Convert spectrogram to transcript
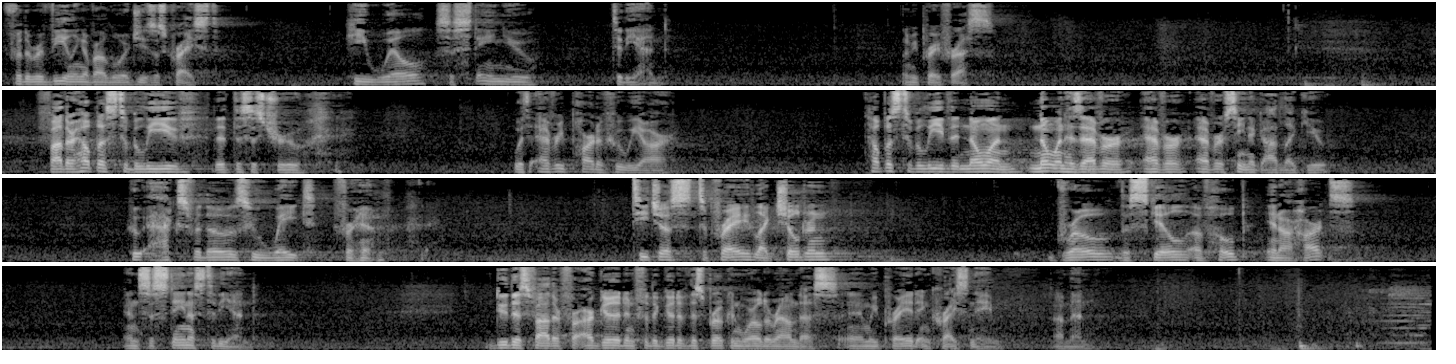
for the revealing of our Lord Jesus Christ. He will sustain you to the end. Let me pray for us. Father, help us to believe that this is true with every part of who we are. Help us to believe that no one, no one has ever, ever, ever seen a God like you who acts for those who wait for him. Teach us to pray like children. Grow the skill of hope in our hearts and sustain us to the end. Do this, Father, for our good and for the good of this broken world around us. And we pray it in Christ's name. Amen.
